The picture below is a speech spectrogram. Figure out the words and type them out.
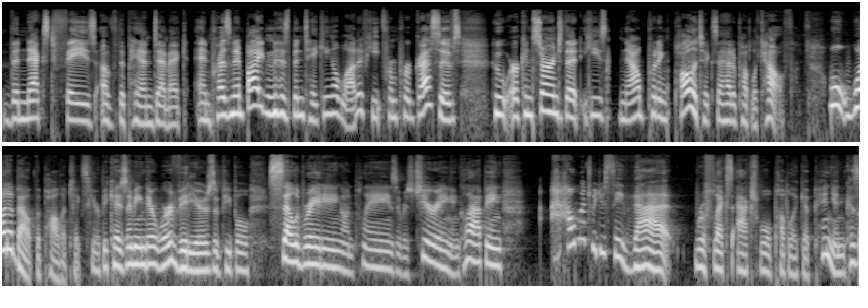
the next phase of the pandemic. And President Biden has been taking a lot of heat from progressives who are concerned that he's now putting politics ahead of public health. Well, what about the politics here? Because, I mean, there were videos of people celebrating on planes, there was cheering and clapping. How much would you say that reflects actual public opinion? Because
